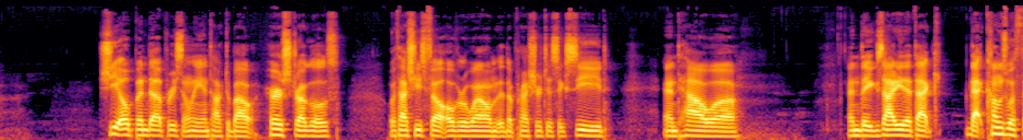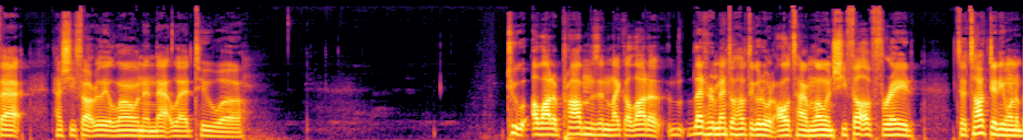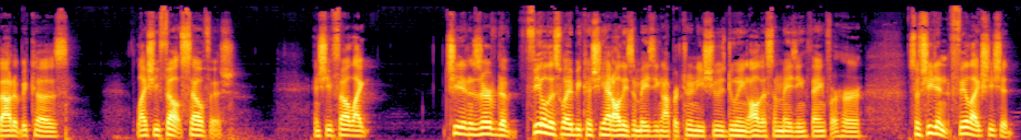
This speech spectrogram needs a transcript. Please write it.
she opened up recently and talked about her struggles with how she's felt overwhelmed and the pressure to succeed and how uh and the anxiety that that that comes with that how she felt really alone and that led to uh to a lot of problems and like a lot of led her mental health to go to an all-time low and she felt afraid to talk to anyone about it because like she felt selfish. And she felt like she didn't deserve to feel this way because she had all these amazing opportunities. She was doing all this amazing thing for her. So she didn't feel like she should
